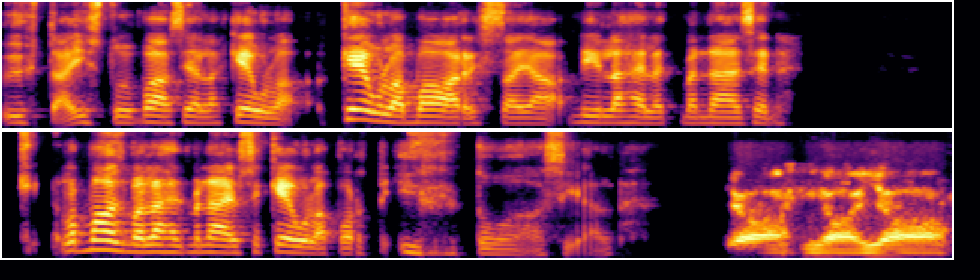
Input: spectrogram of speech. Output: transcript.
yhtään, istuin vaan siellä keula, keulabaarissa ja niin lähellä, että mä näen sen, mahdollisimman lähellä, että mä näen, jos se keulaportti irtoaa sieltä. Joo, joo, joo.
